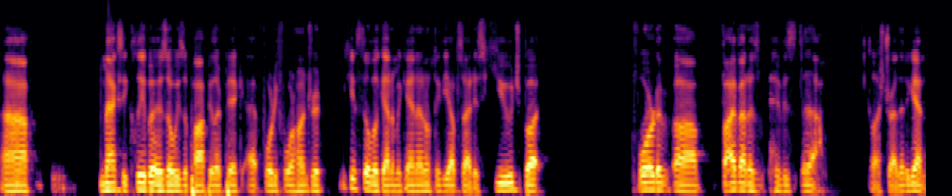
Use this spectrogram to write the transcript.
Uh, Maxi Kleber is always a popular pick at 4,400. You can still look at him again. I don't think the upside is huge, but four to uh, five out of his. Uh, let's try that again.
